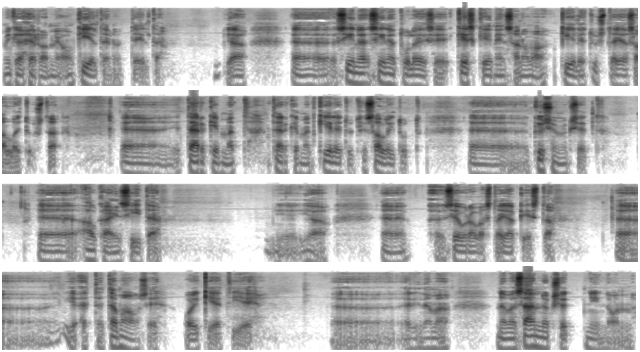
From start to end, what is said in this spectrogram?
mikä Herranne on kieltänyt teiltä. Ja siinä, siinä tulee se keskeinen sanoma kielletystä ja sallitusta, tärkeimmät, tärkeimmät kielletyt ja sallitut kysymykset alkaen siitä ja seuraavasta jakeesta – ja että tämä on se oikea tie. Eli nämä, nämä säännökset niin on,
